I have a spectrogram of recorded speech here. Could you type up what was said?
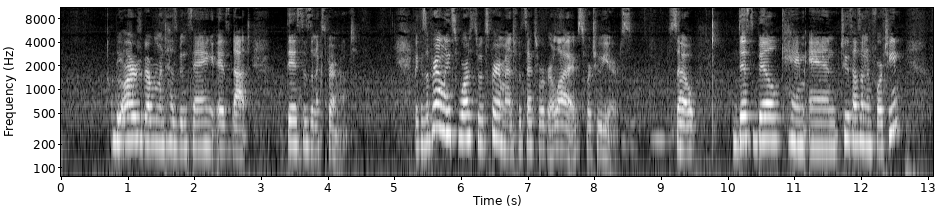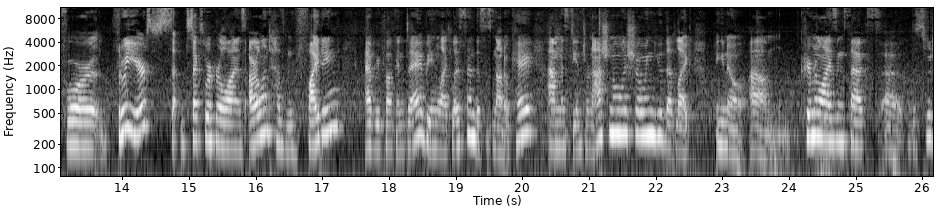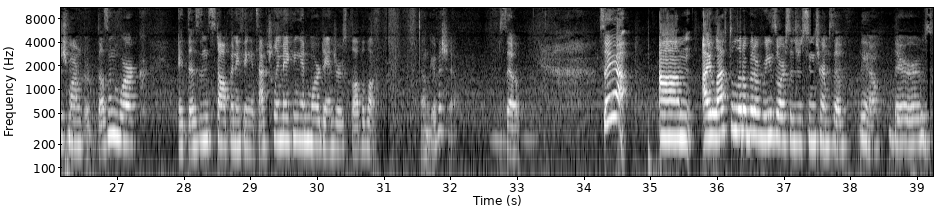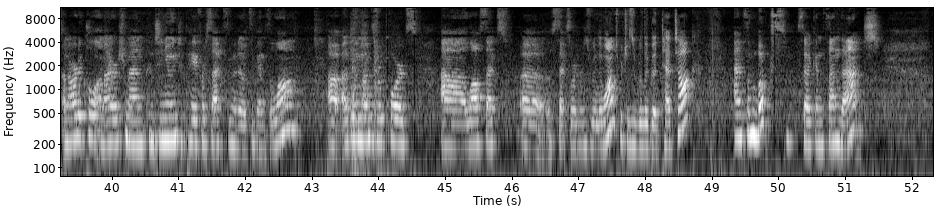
the Irish government has been saying is that this is an experiment. Because apparently it's worth to experiment with sex worker lives for two years. So this bill came in 2014. For three years, Sex Worker Alliance Ireland has been fighting every fucking day, being like, listen, this is not okay. Amnesty International is showing you that, like, you know, um, criminalizing sex, uh, the Swedish model doesn't work. It doesn't stop anything. It's actually making it more dangerous, blah, blah, blah. Don't give a shit. So, so yeah, um, I left a little bit of resources just in terms of, you know, there's an article on Irishmen continuing to pay for sex even though it's against the law. Uh, Ugly Mugs reports uh, law sex uh, sex workers really want, which is a really good TED talk, and some books, so I can send that.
